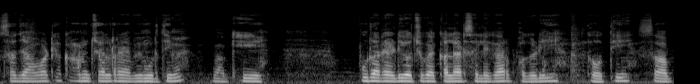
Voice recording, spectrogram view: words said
सजावट का काम चल रहा है अभी मूर्ति में। बाकी पूरा रेडी हो चुका है कलर से लेकर पगड़ी, धोती, सब।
